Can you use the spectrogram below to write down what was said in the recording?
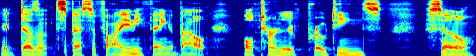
It doesn't specify anything about alternative proteins. So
